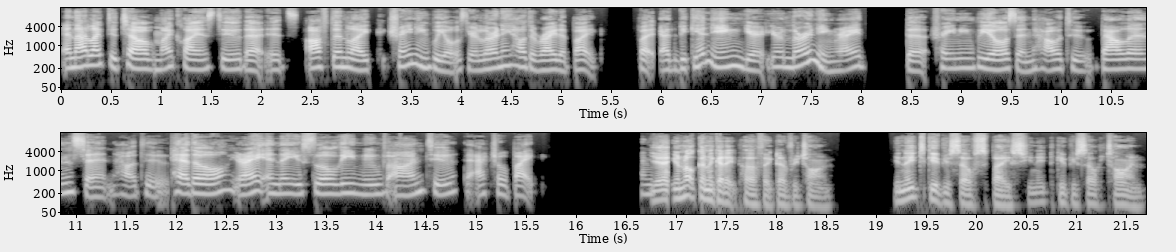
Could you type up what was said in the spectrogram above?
And I like to tell my clients too that it's often like training wheels. You're learning how to ride a bike. But at the beginning, you're you're learning, right? the training wheels and how to balance and how to pedal, right? And then you slowly move on to the actual bike. And yeah, you're not going to get it perfect every time. You need to give yourself space, you need to give yourself time,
